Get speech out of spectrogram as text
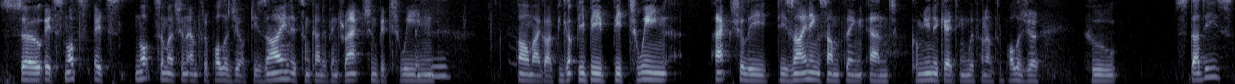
So it's not, it's not so much an anthropology of design, it's some kind of interaction between, mm-hmm. oh my God, be, be, between actually designing something and communicating with an anthropologist who studies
